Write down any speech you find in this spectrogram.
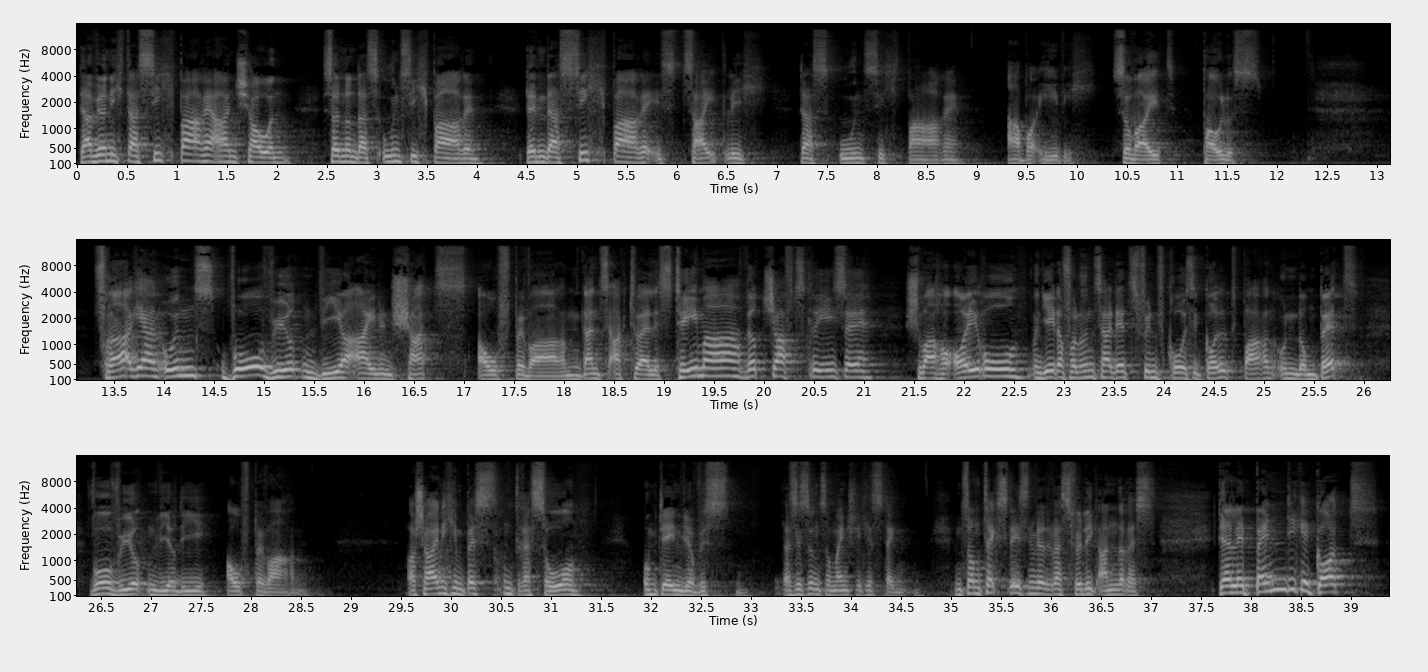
Da wir nicht das Sichtbare anschauen, sondern das Unsichtbare, denn das Sichtbare ist zeitlich, das Unsichtbare aber ewig. Soweit Paulus. Frage an uns, wo würden wir einen Schatz aufbewahren? Ganz aktuelles Thema, Wirtschaftskrise, schwacher Euro und jeder von uns hat jetzt fünf große Goldbarren unterm Bett. Wo würden wir die aufbewahren? Wahrscheinlich im besten Tresor, um den wir wüssten. Das ist unser menschliches Denken. In unserem Text lesen wir etwas völlig anderes. Der lebendige Gott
